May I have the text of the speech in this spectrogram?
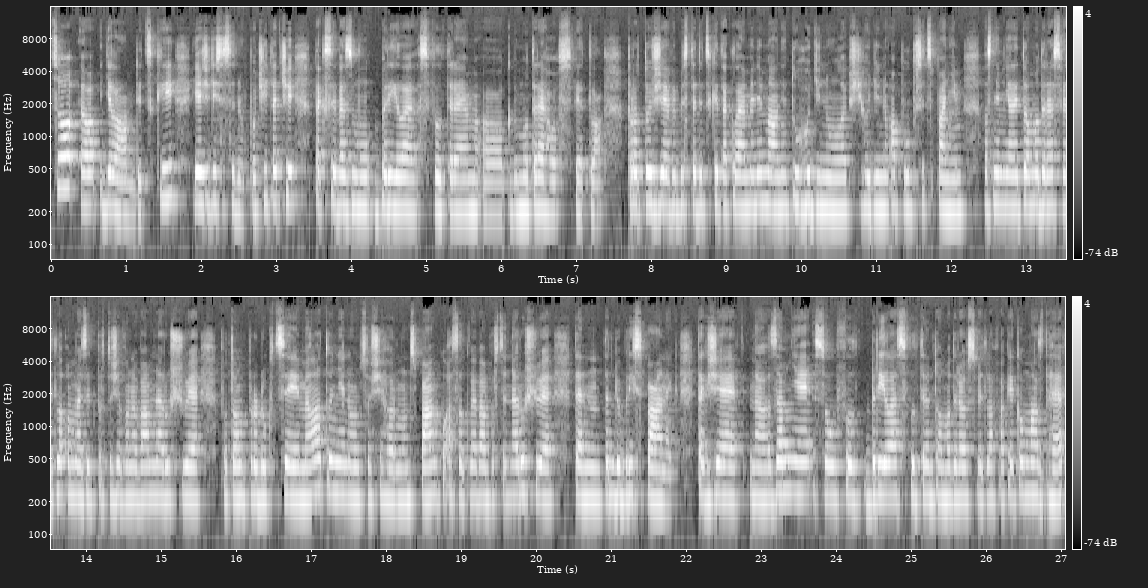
Co jo, dělám vždycky, je, že když se sednu k počítači, tak si vezmu brýle s filtrem uh, modrého světla, protože vy byste vždycky takhle minimálně tu hodinu, lepší hodinu a půl před spaním vlastně měli to modré světlo omezit, protože ono vám narušuje potom produkci melatoninu, což je hormon spánku a celkově vám prostě narušuje ten, ten dobrý spánek. Takže na, za mě jsou fil, brýle s filtrem toho modrého světla fakt jako must have.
